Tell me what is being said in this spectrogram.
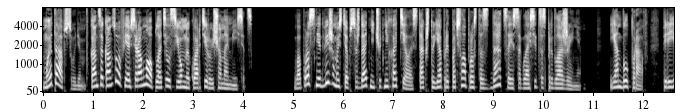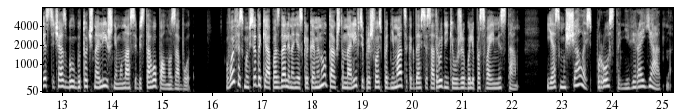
«Мы это обсудим. В конце концов, я все равно оплатил съемную квартиру еще на месяц. Вопрос с недвижимостью обсуждать ничуть не хотелось, так что я предпочла просто сдаться и согласиться с предложением. Ян был прав. Переезд сейчас был бы точно лишним, у нас и без того полно забот. В офис мы все-таки опоздали на несколько минут, так что на лифте пришлось подниматься, когда все сотрудники уже были по своим местам. Я смущалась просто невероятно.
